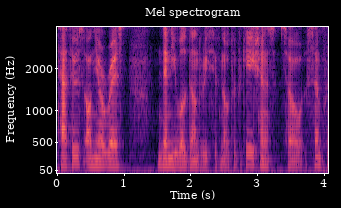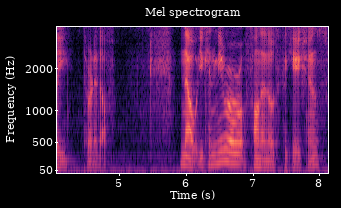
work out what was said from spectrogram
tattoos on your wrist, then you will not receive notifications, so simply turn it off. Now you can mirror phone notifications,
